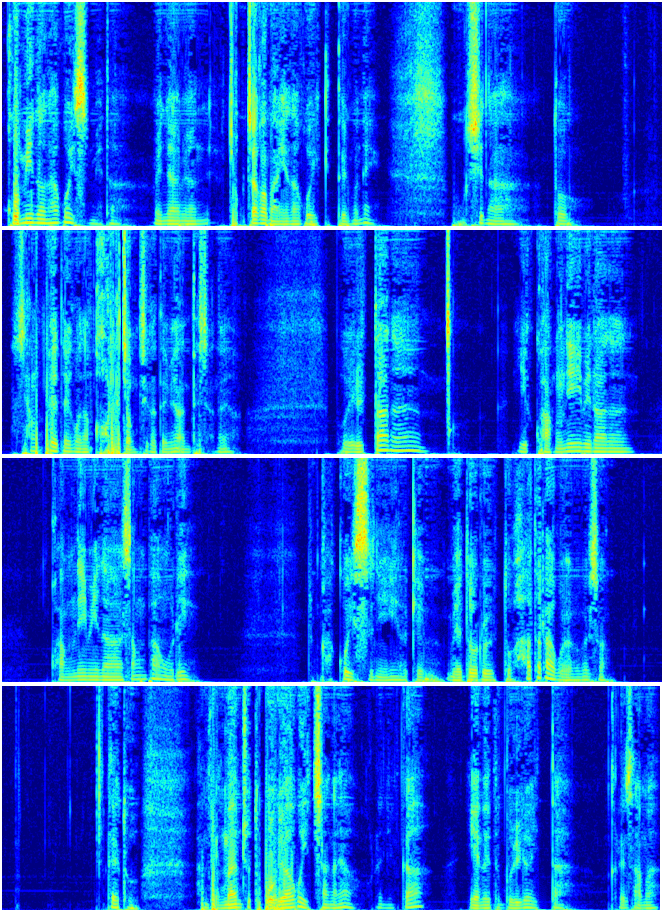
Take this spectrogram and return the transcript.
고민은 하고 있습니다. 왜냐하면 적자가 많이 나고 있기 때문에 혹시나 또 상폐되거나 거래 정지가 되면 안 되잖아요. 뭐 일단은 이 광림이라는 광림이나 쌍방울이 좀 갖고 있으니 이렇게 매도를 또 하더라고요. 그래서 그래도 한 100만 주도 보유하고 있잖아요. 그러니까 얘네도 물려 있다. 그래서 아마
